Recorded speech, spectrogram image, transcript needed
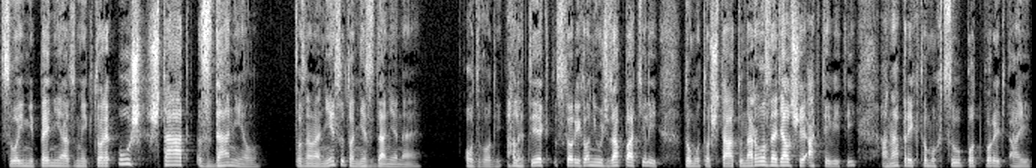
svojimi peniazmi, ktoré už štát zdanil. To znamená, nie sú to nezdanené odvody, ale tie, z ktorých oni už zaplatili tomuto štátu na rôzne ďalšie aktivity a napriek tomu chcú podporiť aj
